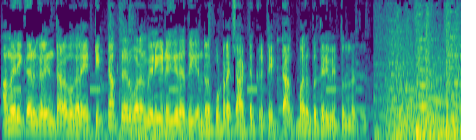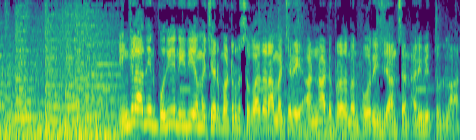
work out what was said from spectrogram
அமெரிக்கர்களின் தரவுகளை டிக்டாக் நிறுவனம் வெளியிடுகிறது என்ற குற்றச்சாட்டுக்கு டிக்டாக் மறுப்பு தெரிவித்துள்ளது. இங்கிலாந்தின் புதிய நிதியமைச்சர் மற்றும் சுகாதார அமைச்சரை அந்நாட்டு பிரதமர் போரிஸ் ஜான்சன் அறிவித்துள்ளார்.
